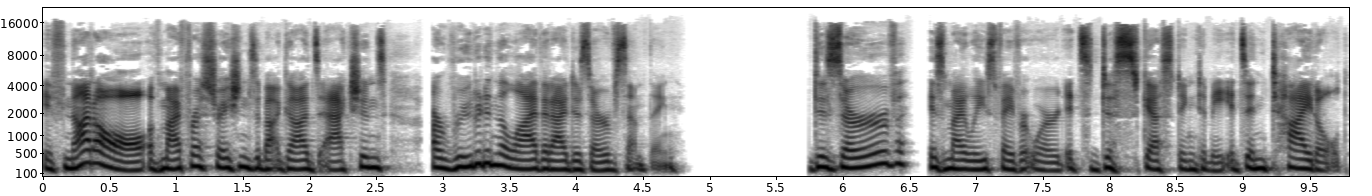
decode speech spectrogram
if not all, of my frustrations about God's actions are rooted in the lie that I deserve something. Deserve is my least favorite word. It's disgusting to me. It's entitled.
